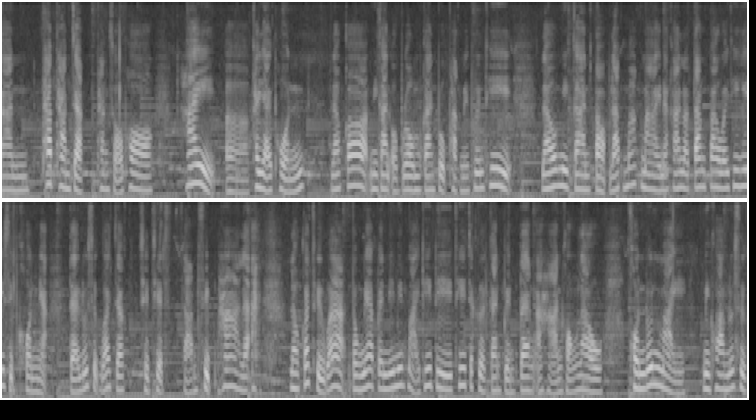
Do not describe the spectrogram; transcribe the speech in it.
การทาบทามจากทางสอพให้ขยายผล แล้วก็มีการอบรมการปลูกผักในพื้นที่ แล้วมีการตอบรับมากมายนะคะ เราตั้งเป้าไว้ที่ 20 คนเนี่ย แต่รู้สึกว่าจะเฉียดเฉียด35 แล้ว เราก็ถือว่าตรงนี้เป็นนิมิตหมายที่ดีที่จะเกิดการเปลี่ยนแปลงอาหารของเรา คนรุ่นใหม่มีความรู้สึก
